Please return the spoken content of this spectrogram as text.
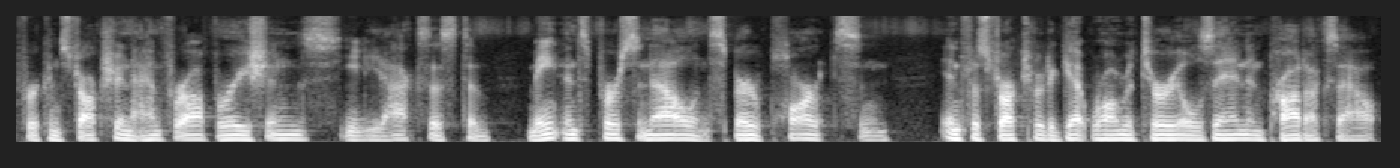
for construction and for operations. You need access to maintenance personnel and spare parts and infrastructure to get raw materials in and products out.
